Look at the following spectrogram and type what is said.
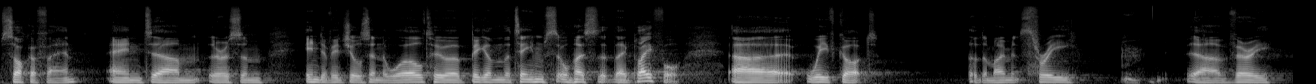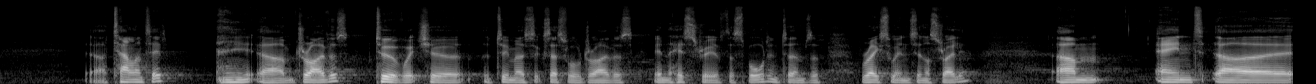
soccer fan, and um, there are some individuals in the world who are bigger than the teams almost that they play for. Uh, we've got at the moment three uh, very uh, talented um, drivers, two of which are the two most successful drivers in the history of the sport in terms of race wins in Australia. Um, and uh,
